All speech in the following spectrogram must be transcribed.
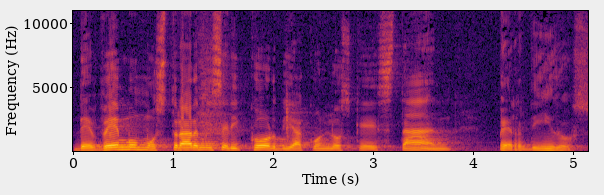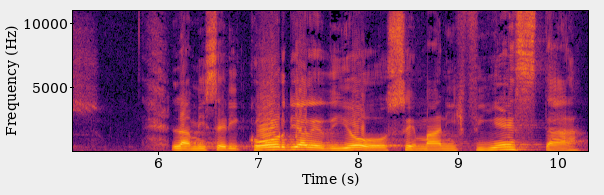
Debemos mostrar misericordia con los que están perdidos. La misericordia de Dios se manifiesta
